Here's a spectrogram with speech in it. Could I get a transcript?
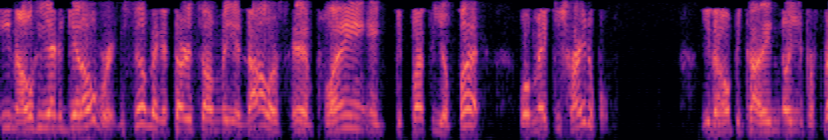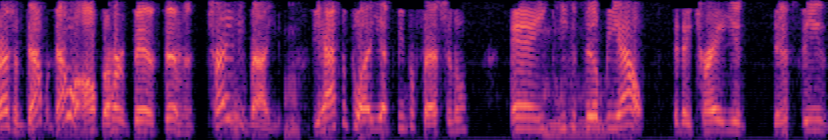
you know, he had to get over it. You still making thirty some million dollars, and playing and get busting your butt will make you tradable. You know, because they know you're professional. That that will also hurt Ben Simmons' trading value. You have to play. You have to be professional, and you, you can still be out if they trade you this season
